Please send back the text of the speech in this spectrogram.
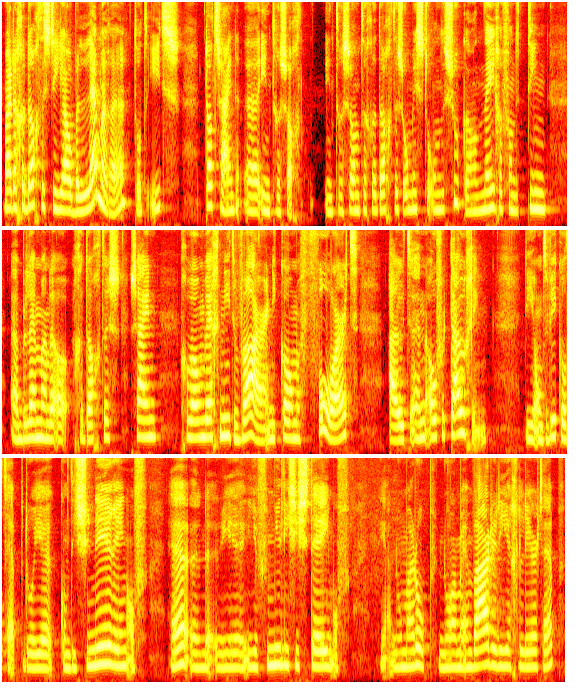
Maar de gedachten die jou belemmeren tot iets, dat zijn eh, interessant, interessante gedachten om eens te onderzoeken. Want 9 van de 10 eh, belemmerende gedachten zijn gewoonweg niet waar. En die komen voort uit een overtuiging die je ontwikkeld hebt door je conditionering of hè, de- je, je familiesysteem of ja, noem maar op, normen en waarden die je geleerd hebt.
